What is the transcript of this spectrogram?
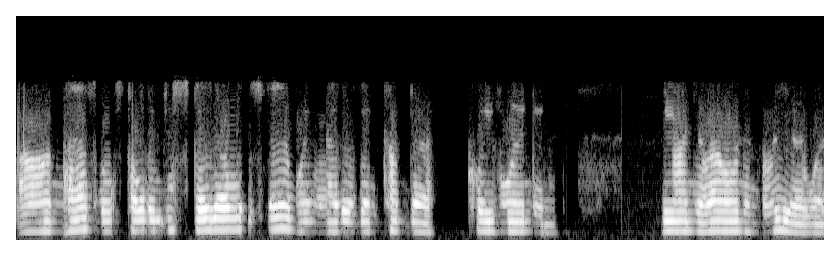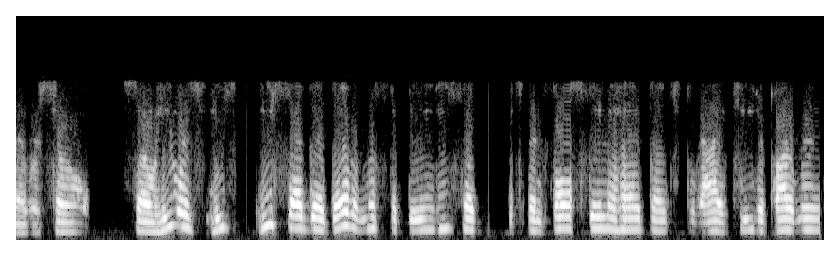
um, Haswitz told him just stay there with his family rather than come to Cleveland and be on your own and breathe or whatever. So, so he was he's he said that they haven't missed a beat. He said it's been full steam ahead thanks to the IT department,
